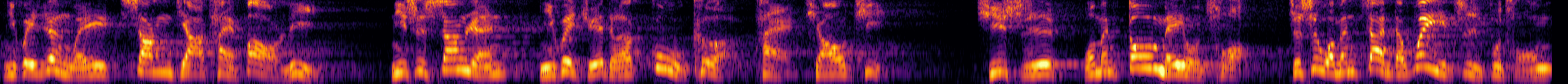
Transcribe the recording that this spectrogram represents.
你会认为商家太暴力；你是商人，你会觉得顾客太挑剔。其实我们都没有错，只是我们站的位置不同。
